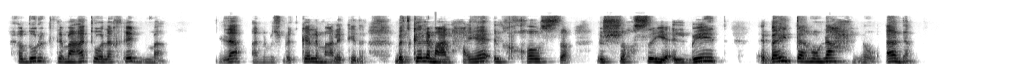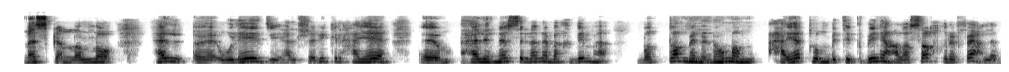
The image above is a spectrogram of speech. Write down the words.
حضور اجتماعات ولا خدمة. لا أنا مش بتكلم على كده. بتكلم على الحياة الخاصة الشخصية. البيت بيته نحن أنا. مسكن لله هل ولادي هل شريك الحياة هل الناس اللي أنا بخدمها بطمن إن هم حياتهم بتتبني على صخر فعلا؟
